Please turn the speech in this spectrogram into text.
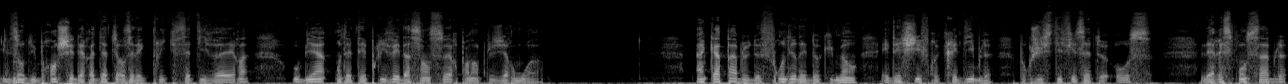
ils ont dû brancher des radiateurs électriques cet hiver ou bien ont été privés d'ascenseur pendant plusieurs mois. Incapables de fournir des documents et des chiffres crédibles pour justifier cette hausse, les responsables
